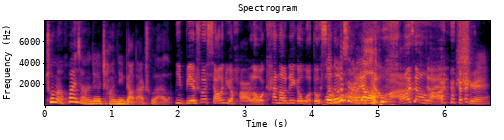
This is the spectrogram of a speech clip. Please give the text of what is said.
充满幻想的这个场景表达出来了。你别说小女孩了，我看到这个我都想，我都想要，好想玩。是，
